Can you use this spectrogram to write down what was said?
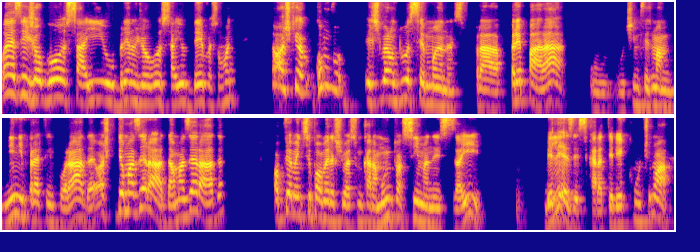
Wesley jogou, saiu, o Breno jogou, saiu, o Davidson, Rony. Eu acho que, como eles tiveram duas semanas para preparar, o, o time fez uma mini pré-temporada, eu acho que deu uma zerada, dá uma zerada. Obviamente, se o Palmeiras tivesse um cara muito acima nesses aí, beleza, esse cara teria que continuar.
